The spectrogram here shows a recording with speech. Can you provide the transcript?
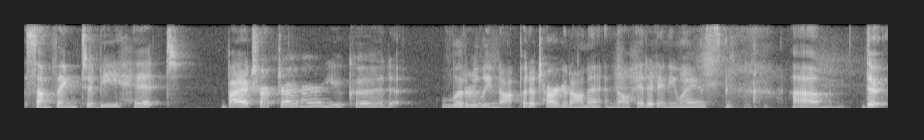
something to be hit by a truck driver, you could literally not put a target on it and they'll hit it anyways. um, the,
